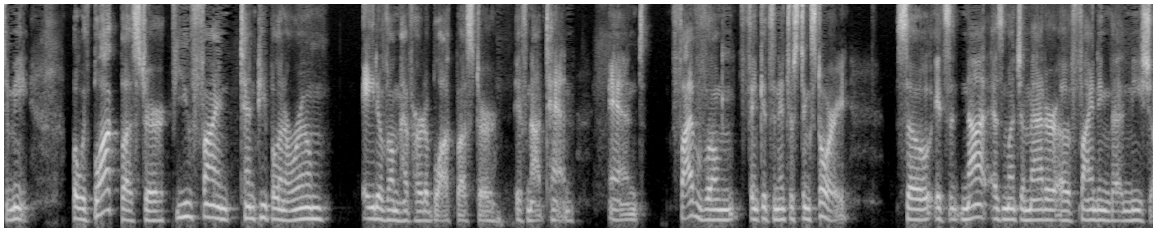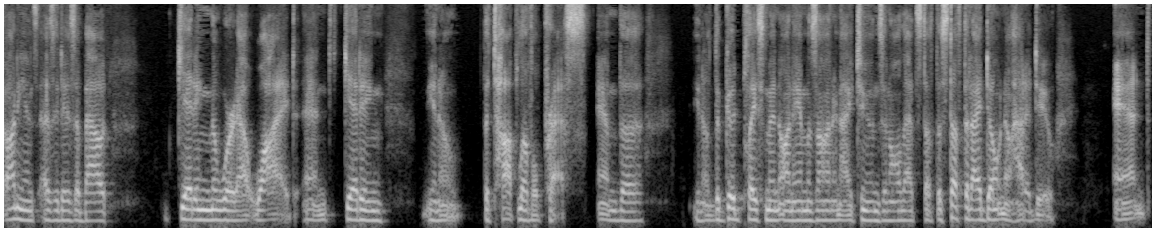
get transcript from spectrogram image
to me. But with Blockbuster, if you find 10 people in a room, eight of them have heard of Blockbuster, if not 10. And five of them think it's an interesting story. So it's not as much a matter of finding that niche audience as it is about getting the word out wide and getting you know the top level press and the you know the good placement on amazon and itunes and all that stuff the stuff that i don't know how to do and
